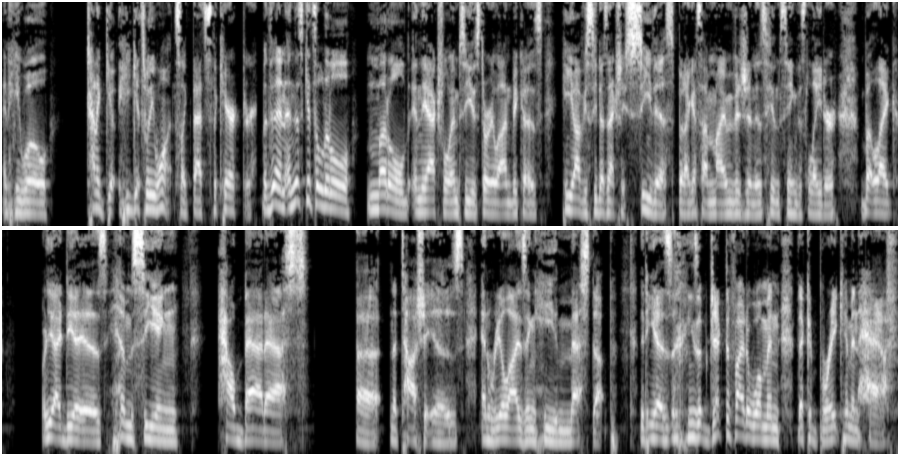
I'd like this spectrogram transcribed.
And he will kind of get, he gets what he wants. Like that's the character. But then, and this gets a little muddled in the actual MCU storyline because he obviously doesn't actually see this, but I guess I, my vision is him seeing this later. But like, the idea is him seeing how badass uh, Natasha is and realizing he messed up. That he has, he's objectified a woman that could break him in half.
